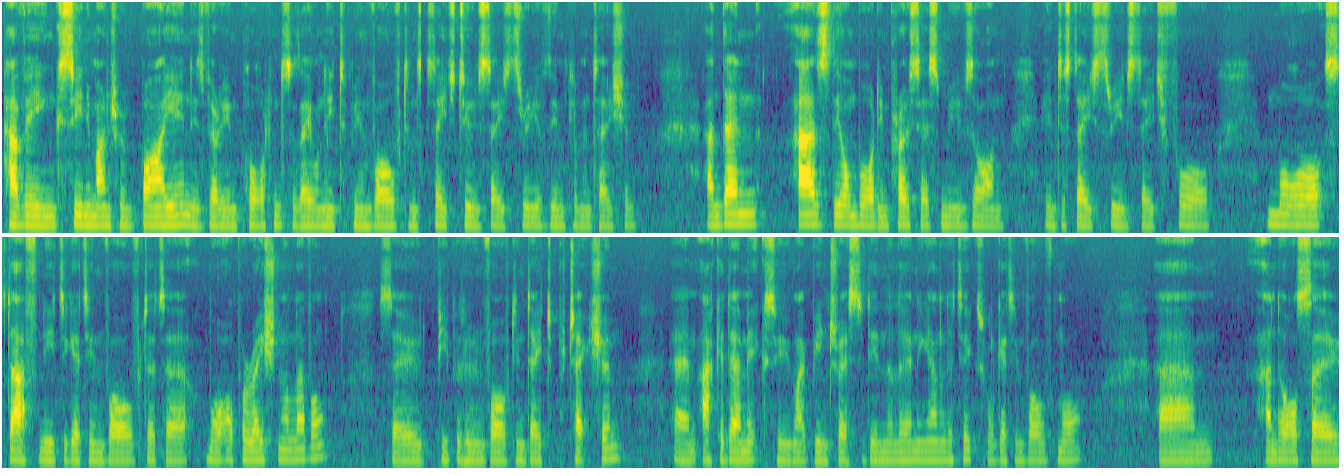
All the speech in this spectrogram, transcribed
Having senior management buy-in is very important, so they will need to be involved in stage two and stage three of the implementation. And then as the onboarding process moves on into stage three and stage four, more staff need to get involved at a more operational level. So people who are involved in data protection, um, academics who might be interested in the learning analytics will get involved more. Um, and also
